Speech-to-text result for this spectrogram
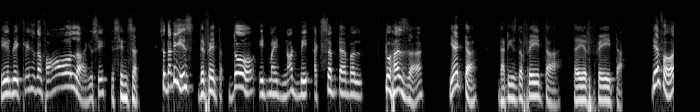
he will be cleansed of all you see his sins so that is their faith though it might not be acceptable to us yet that is the faith their faith therefore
